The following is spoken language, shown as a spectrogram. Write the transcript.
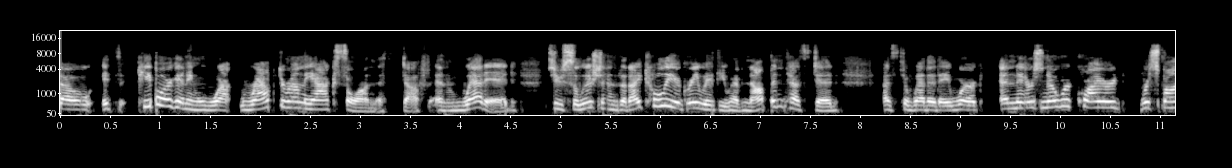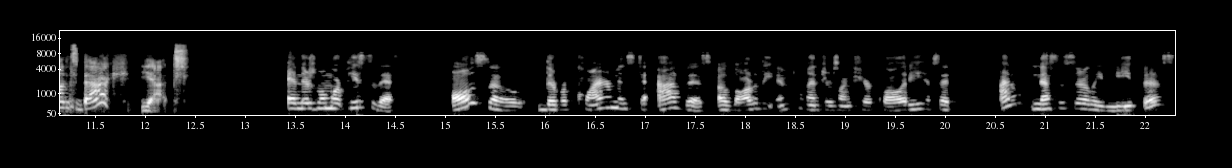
so it's people are getting wrapped around the axle on this stuff and wedded to solutions that I totally agree with you have not been tested as to whether they work. And there's no required response back yet. And there's one more piece to this. Also, the requirements to add this, a lot of the implementers on Carequality have said, I don't necessarily need this.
